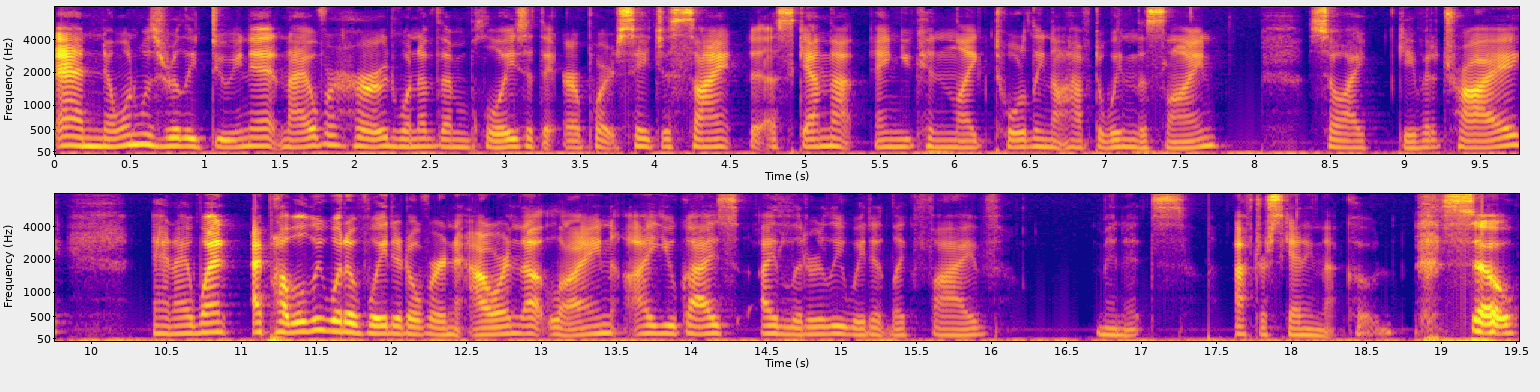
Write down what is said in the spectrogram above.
And no one was really doing it. And i overheard one of the employees at the airport say just sign uh, scan that and you can like totally not have to wait in this line so i gave it a try and I went I probably would have waited over an hour in that line. I you guys, I literally waited like 5 minutes after scanning that code. so,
